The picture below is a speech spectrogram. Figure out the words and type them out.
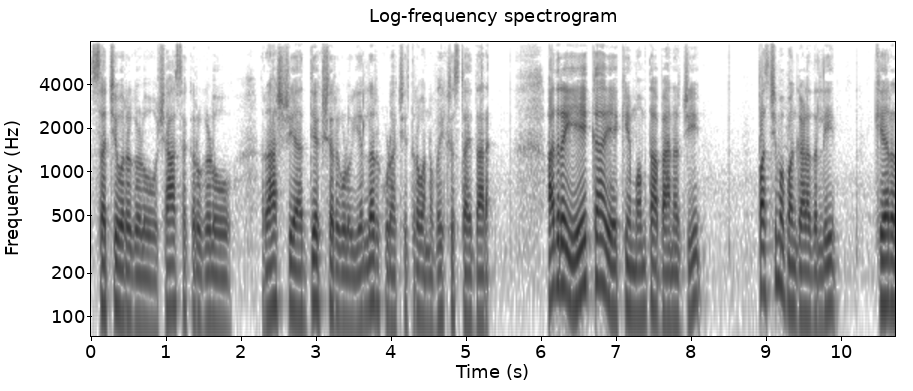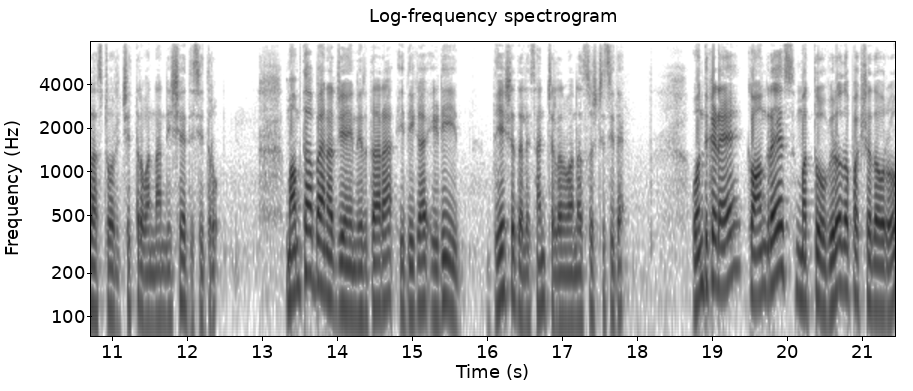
ಸಚಿವರುಗಳು, ಶಾಸಕರುಗಳು, ರಾಷ್ಟ್ರೀಯ ಅಧ್ಯಕ್ಷರುಗಳು ಎಲ್ಲರೂ ಕೂಡ ಚಿತ್ರವನ್ನು ವೀಕ್ಷಿಸ್ತಾ ಇದ್ದಾರೆ. ಆದರೆ ಏಕಾಏಕಿ ಮಮತಾ ಬ್ಯಾನರ್ಜಿ ಪಶ್ಚಿಮ ಬಂಗಾಳದಲ್ಲಿ ಕೇರಳ ಸ್ಟೋರಿ ಚಿತ್ರವನ್ನು ನಿಷೇಧಿಸಿದರು. ಮಮತಾ ಬ್ಯಾನರ್ಜಿಯ ನಿರ್ಧಾರ ಇದೀಗ ಇಡೀ ದೇಶದಲ್ಲಿ ಸಂಚಲನವನ್ನು ಸೃಷ್ಟಿಸಿದೆ. ಒಂದು ಕಡೆ ಕಾಂಗ್ರೆಸ್ ಮತ್ತು ವಿರೋಧ ಪಕ್ಷದವರು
